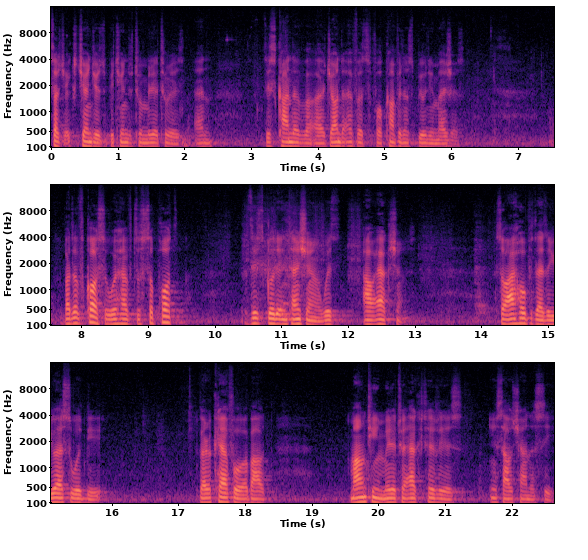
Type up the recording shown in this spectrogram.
such exchanges between the two militaries and this kind of uh, joint efforts for confidence building measures. But of course, we have to support this good intention with our actions. So I hope that the U.S. will be very careful about mounting military activities in South China Sea.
